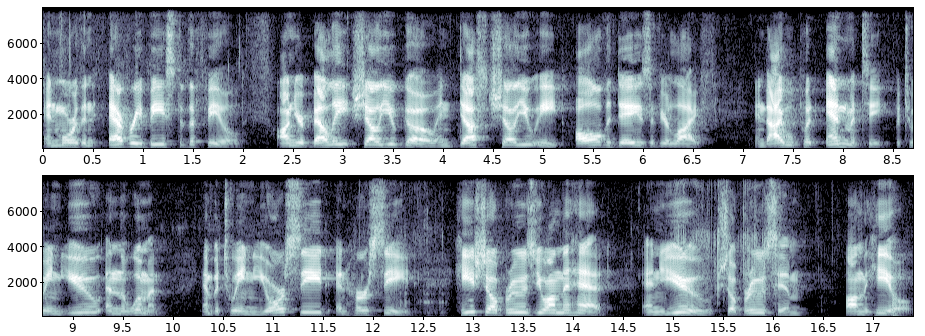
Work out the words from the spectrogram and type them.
and more than every beast of the field. On your belly shall you go, and dust shall you eat all the days of your life. And I will put enmity between you and the woman, and between your seed and her seed. He shall bruise you on the head, and you shall bruise him on the heel.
